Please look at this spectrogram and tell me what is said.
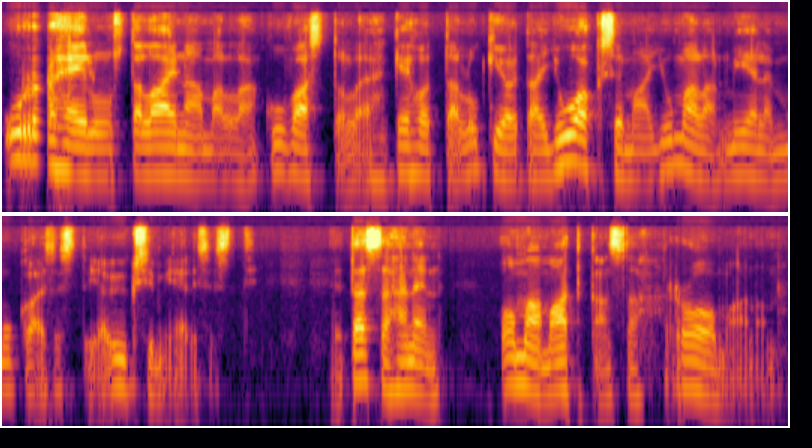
urheilusta lainaamallaan kuvastolla ja hän kehottaa lukijoita juoksemaan Jumalan mielen mukaisesti ja yksimielisesti. Ja tässä hänen oma matkansa Roomaan on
